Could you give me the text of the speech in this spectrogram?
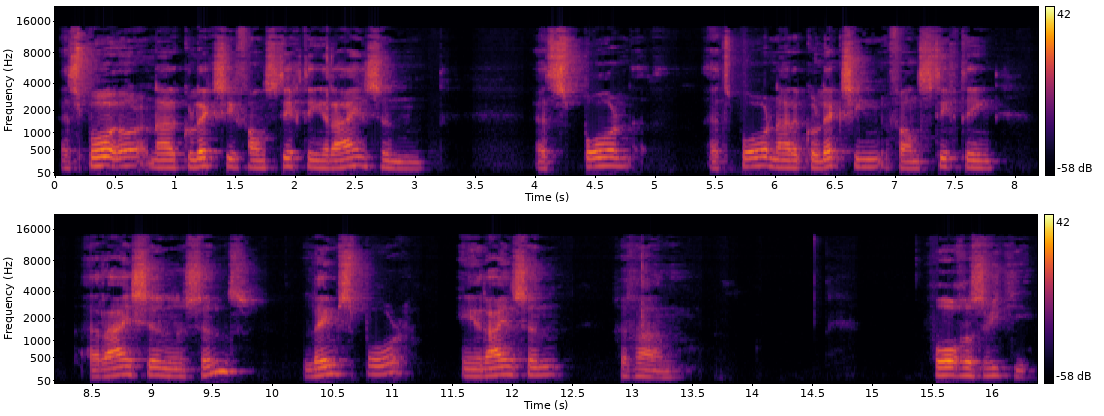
Het spoor naar de collectie van Stichting Rijnsen. Het spoor, het spoor naar de collectie van Stichting Rijnsens Leemspoor in Rijnsen gegaan. Volgens Wiki.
